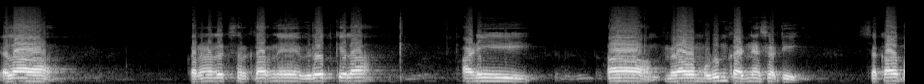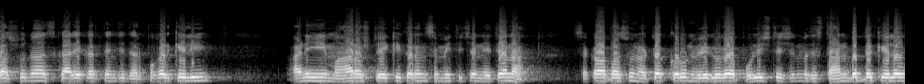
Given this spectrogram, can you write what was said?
त्याला कर्नाटक सरकारने विरोध केला आणि हा मेळावा मोडून काढण्यासाठी सकाळपासूनच कार्यकर्त्यांची धरपकड केली. आणि महाराष्ट्र एकीकरण समितीच्या नेत्यांना सकाळपासून अटक करून वेगवेगळ्या पोलीस स्टेशनमध्ये स्थानबद्ध केलं.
